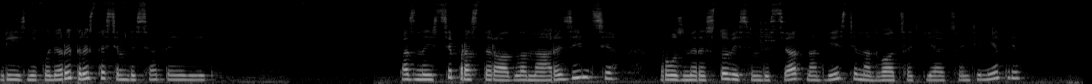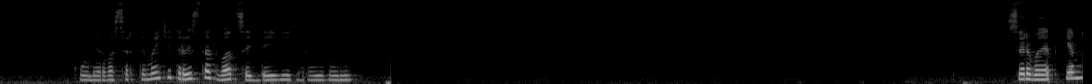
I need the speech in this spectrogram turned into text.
Різні кольори 379. По знижці простирадла на резинці, розміри 180 на 200 на 25 см. Колір в асортименті 329 гривень. Серветки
